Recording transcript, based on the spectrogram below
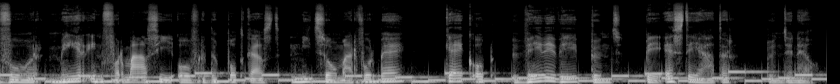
Voor meer informatie over de podcast Niet zomaar voorbij, kijk op www.pstheater.nl.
